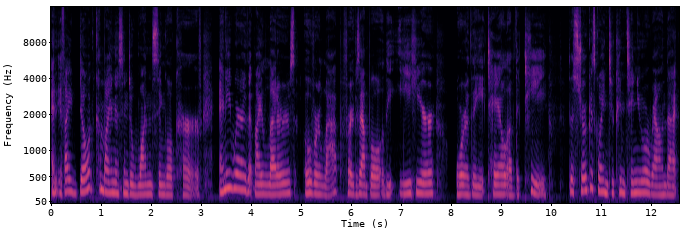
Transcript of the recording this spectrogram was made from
And if I don't combine this into one single curve, anywhere that my letters overlap, for example, the E here or the tail of the T, the stroke is going to continue around that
